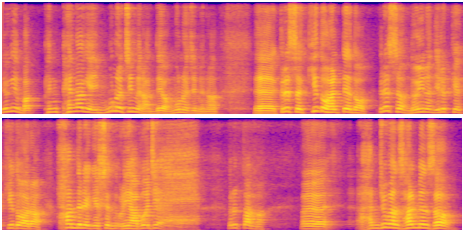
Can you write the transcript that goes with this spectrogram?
여기 막 팽팽하게 무너지면 안 돼요 무너지면은 예, 그래서 기도할 때도 그래서 너희는 이렇게 기도하라 하늘에 계신 우리 아버지 그러니까 막 에, 한 주간 살면서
